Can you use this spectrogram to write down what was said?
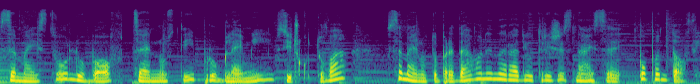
Семейство, любов, ценности, проблеми, всичко това в семейното предаване на Радио 316 по Пантофи.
